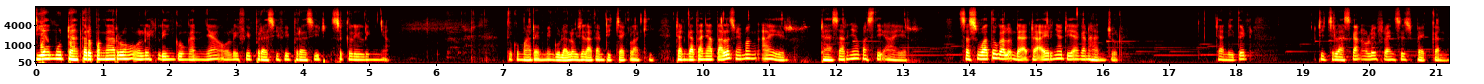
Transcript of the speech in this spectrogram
Dia mudah terpengaruh oleh lingkungannya, oleh vibrasi-vibrasi sekelilingnya. Itu kemarin minggu lalu silahkan dicek lagi. Dan katanya Thales memang air. Dasarnya pasti air. Sesuatu kalau tidak ada airnya dia akan hancur. Dan itu dijelaskan oleh Francis Bacon.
